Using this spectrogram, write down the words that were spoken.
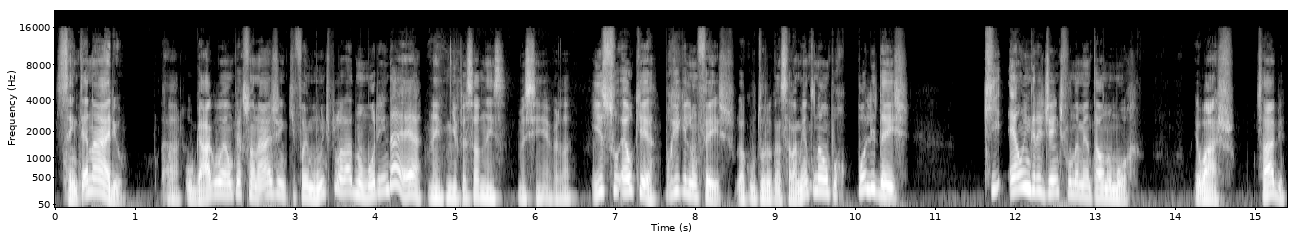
centenário. tá? Claro. O Gago é um personagem que foi muito explorado no humor e ainda é. Nem tinha pensado nisso, mas sim, é verdade. Isso é o quê? Por que, que ele não fez a cultura do cancelamento? Não, por polidez. Que é um ingrediente fundamental no humor, eu acho, sabe?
